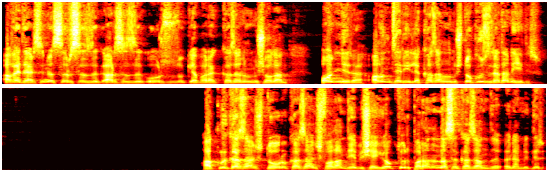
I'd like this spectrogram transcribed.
Affedersiniz hırsızlık, arsızlık, uğursuzluk yaparak kazanılmış olan 10 lira alın teriyle kazanılmış 9 liradan iyidir. Haklı kazanç, doğru kazanç falan diye bir şey yoktur. Paranın nasıl kazandığı önemlidir.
